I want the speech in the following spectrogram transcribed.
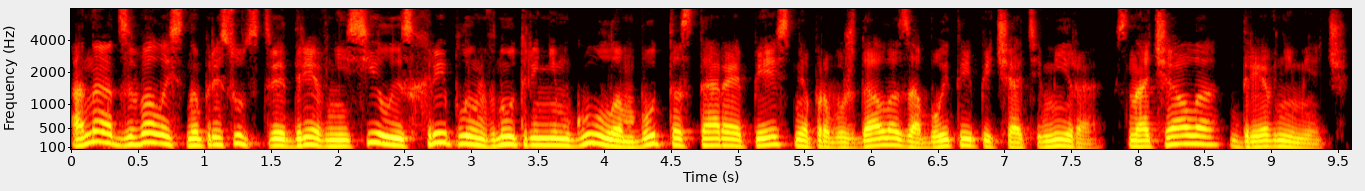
Она отзывалась на присутствие древней силы с хриплым внутренним гулом, будто старая песня пробуждала забытые печати мира. Сначала древний меч.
